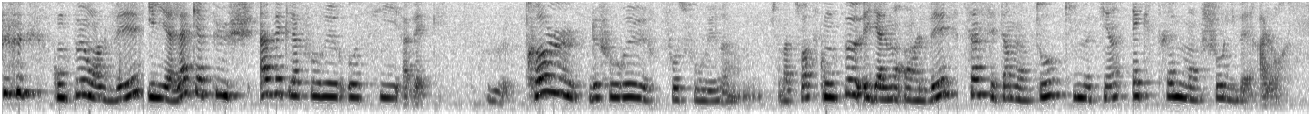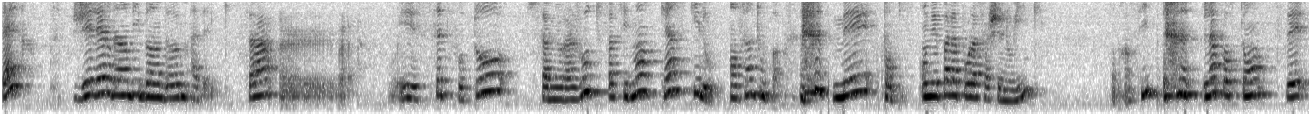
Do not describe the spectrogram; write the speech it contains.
qu'on peut enlever. Il y a la capuche avec la fourrure aussi, avec le col de fourrure, fausse fourrure, hein, ça va de soi, qu'on peut également enlever. Ça c'est un manteau qui me tient extrêmement chaud l'hiver. Alors certes, j'ai l'air d'un bibendum avec ça, euh, voilà et cette photo, ça me rajoute facilement 15 kilos, enceinte ou pas. Mais tant pis, on n'est pas là pour la Fashion Week, en principe. L'important, c'est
